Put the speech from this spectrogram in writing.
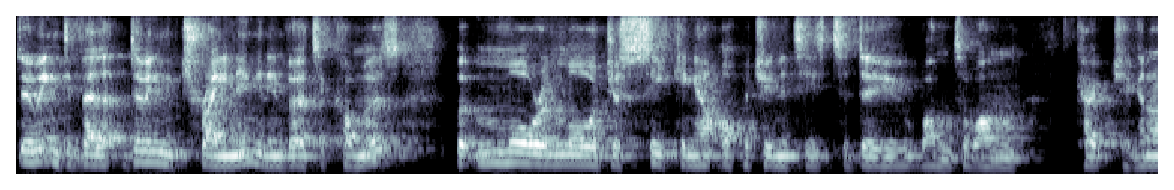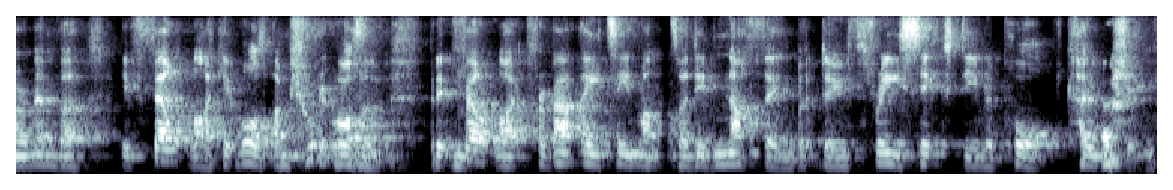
doing develop doing training in inverted commas but more and more just seeking out opportunities to do one-to-one coaching. And I remember it felt like it was, I'm sure it wasn't, but it hmm. felt like for about 18 months, I did nothing but do 360 report coaching.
